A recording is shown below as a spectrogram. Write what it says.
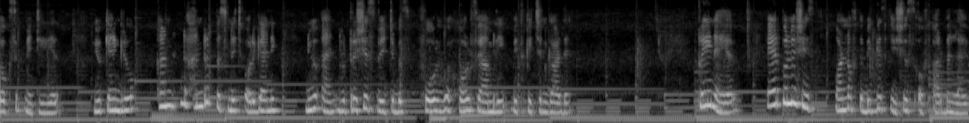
toxic material. You can grow 100% organic, new and nutritious vegetables for your whole family with kitchen garden. Clean air. Air pollution is one of the biggest issues of urban life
